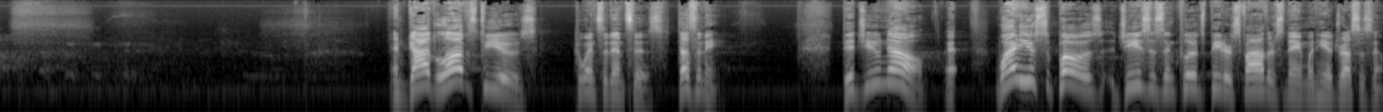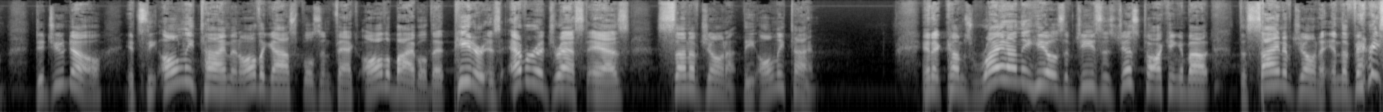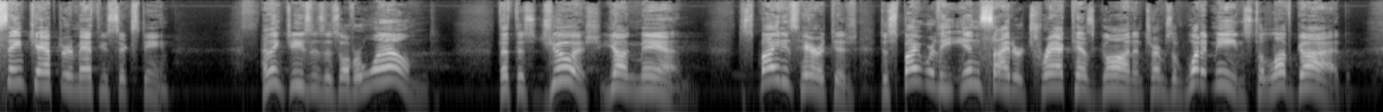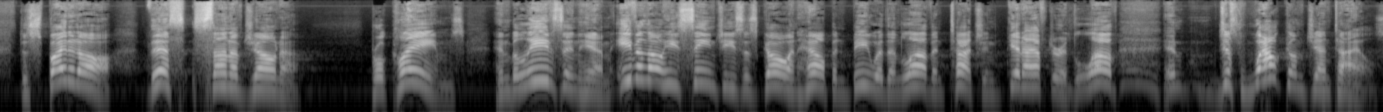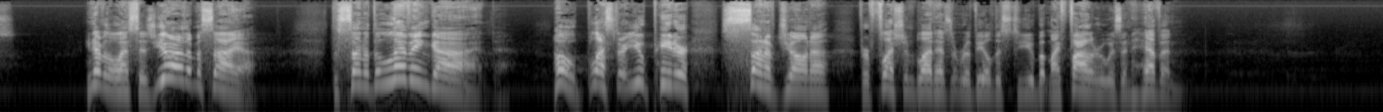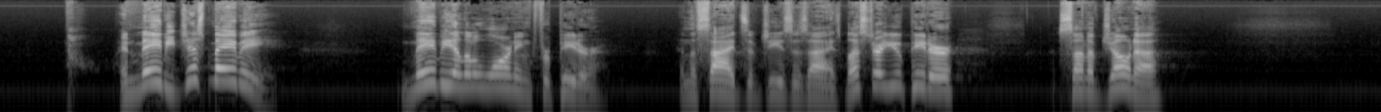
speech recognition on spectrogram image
And God loves to use coincidences, doesn't He? Did you know? Why do you suppose Jesus includes Peter's father's name when he addresses him? Did you know it's the only time in all the Gospels, in fact, all the Bible, that Peter is ever addressed as son of Jonah? The only time. And it comes right on the heels of Jesus just talking about the sign of Jonah in the very same chapter in Matthew 16. I think Jesus is overwhelmed that this Jewish young man, despite his heritage, despite where the insider tract has gone in terms of what it means to love God, despite it all, this son of Jonah proclaims and believes in him, even though he's seen Jesus go and help and be with and love and touch and get after and love and just welcome Gentiles. He nevertheless says, You're the Messiah, the Son of the living God. Oh, blessed are you, Peter, son of Jonah, for flesh and blood hasn't revealed this to you, but my Father who is in heaven. And maybe, just maybe, maybe a little warning for Peter in the sides of Jesus' eyes. Blessed are you, Peter, son of Jonah.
